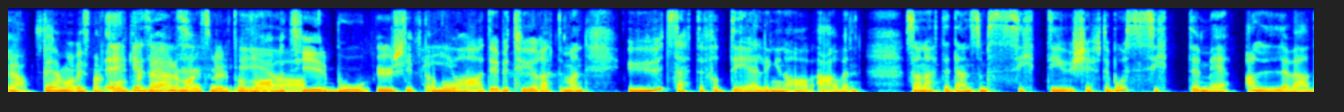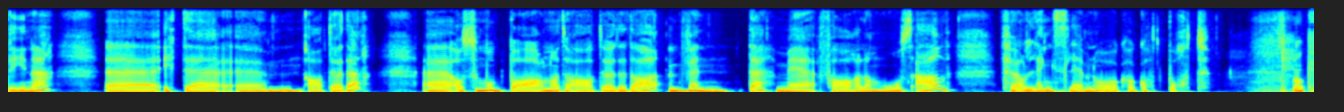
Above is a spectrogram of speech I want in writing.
Ja, Det må vi snakke om, for det er det mange som lurer på. Hva Ja. betyr bo, uskifta bo? Ja, det betyr at man utsetter fordelingen av arven. Sånn at den som sitter i uskiftebo, sitter med alle verdiene eh, etter eh, avdøde. Eh, og så må barna til avdøde da vente med far eller mors arv før lengstlevende òg har gått bort. Ok,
